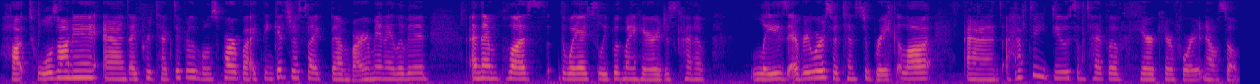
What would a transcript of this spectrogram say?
hot tools on it and I protect it for the most part, but I think it's just like the environment I live in. And then plus the way I sleep with my hair, it just kind of lays everywhere. So it tends to break a lot and I have to do some type of hair care for it now. So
